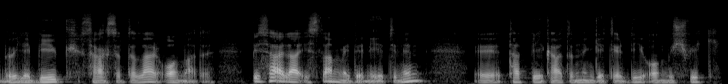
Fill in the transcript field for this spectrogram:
böyle büyük sarsıntılar olmadı. Biz hala İslam medeniyetinin tatbikatının getirdiği o müşfik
